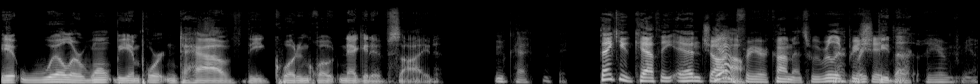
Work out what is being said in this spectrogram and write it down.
it will or won't be important to have the quote unquote negative side. Okay. Okay. Thank you, Kathy and John, Yeah. for your comments. We really Yeah, appreciate that hearing from you.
